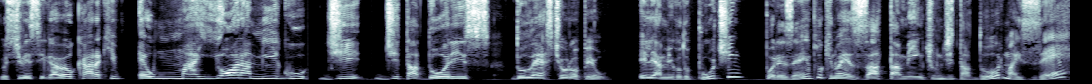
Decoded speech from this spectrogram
O Steven Seagal é o cara que é o maior amigo de ditadores do leste europeu. Ele é amigo do Putin, por exemplo, que não é exatamente um ditador, mas é.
